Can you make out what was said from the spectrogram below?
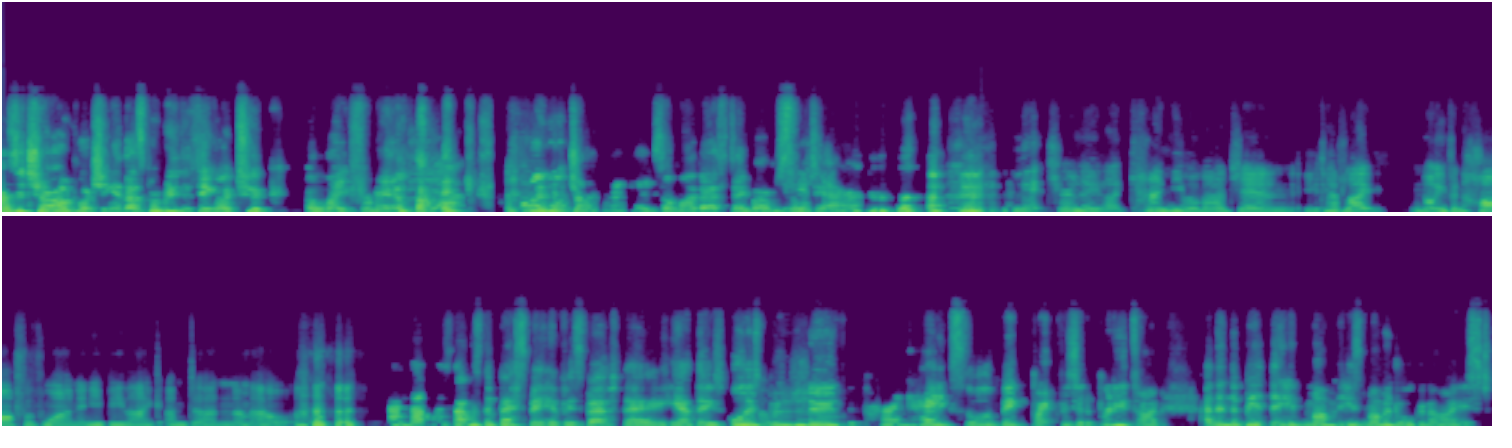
as a child watching it. That's probably the thing I took away from it. Yeah. I want giant pancakes on my birthday, Mum. Sort it out. Literally, like, can you imagine? You'd have like not even half of one, and you'd be like, I'm done, I'm out. and that was that was the best bit of his birthday. He had those all those Oh, balloons, sure. the pancakes, all the big breakfast. He had a brilliant time. And then the bit that his mum his mum had organised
